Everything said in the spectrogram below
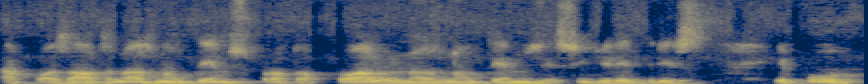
após alta, nós não temos protocolo, nós não temos isso em diretriz. E por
